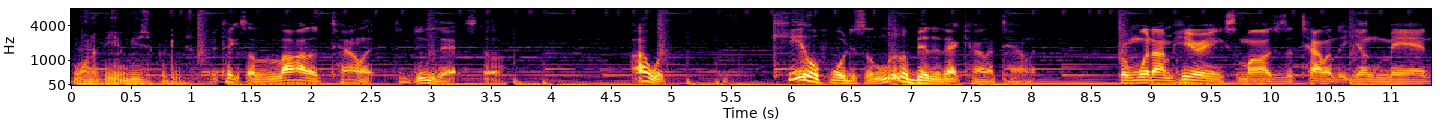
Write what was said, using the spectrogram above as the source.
want to be a music producer. It takes a lot of talent to do that stuff. I would kill for just a little bit of that kind of talent. From what I'm hearing, Samaj is a talented young man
